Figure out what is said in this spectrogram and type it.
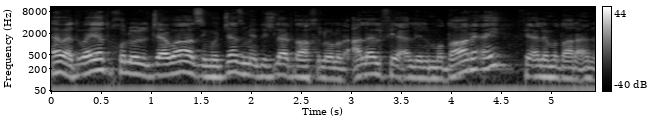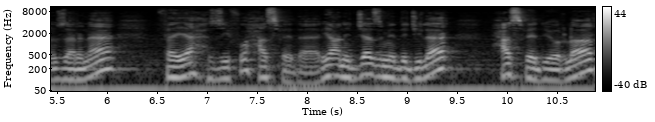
Evet ve yedhulul cevazimu cezmediciler dahil olur. Alel fi'lil mudari'i fi'li mudari'nin üzerine feyahzifu hasfeder. Yani cezmediciler hasfediyorlar.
